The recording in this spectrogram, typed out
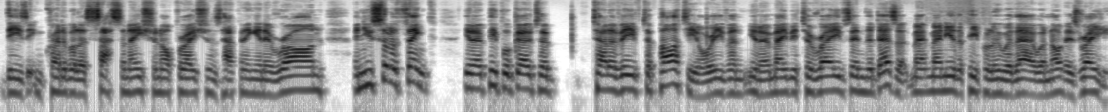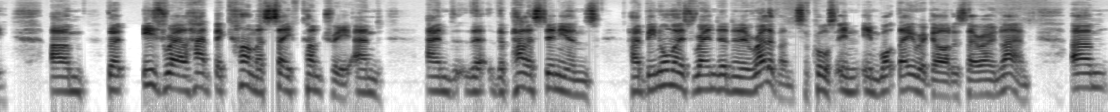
these incredible assassination operations happening in Iran, and you sort of think, you know, people go to Tel Aviv to party, or even, you know, maybe to raves in the desert. Many of the people who were there were not Israeli. Um, that Israel had become a safe country, and and the, the Palestinians had been almost rendered an irrelevance, of course, in, in what they regard as their own land. Um,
